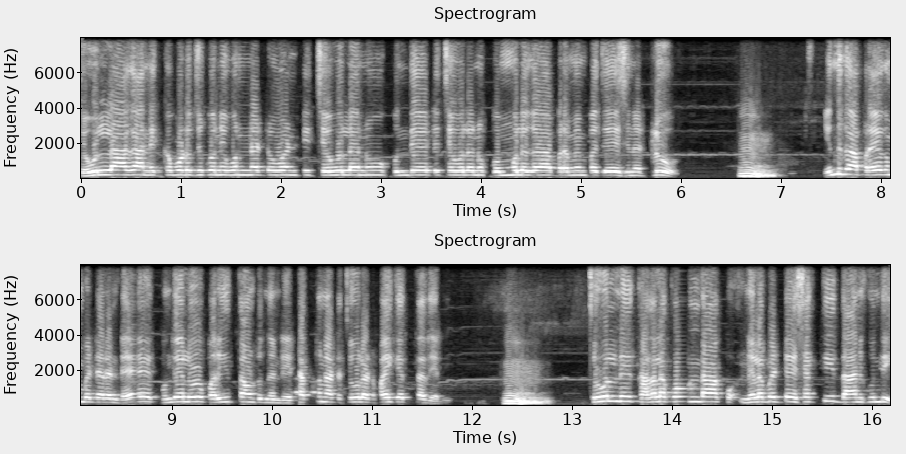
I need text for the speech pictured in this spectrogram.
చెవుల్లాగా నిక్కబొడుచుకొని ఉన్నటువంటి చెవులను కుందేటి చెవులను కొమ్ములుగా భ్రమింపజేసినట్లు. ఎందుకు ఆ ప్రయోగం పెట్టారంటే కుందేలు పరిగెత్తా ఉంటుందండి. టక్కున అట్ట చెవులు అటు పైకి ఎత్తుంది అది చెవుల్ని కదలకుండా నిలబెట్టే శక్తి దానికి ఉంది.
